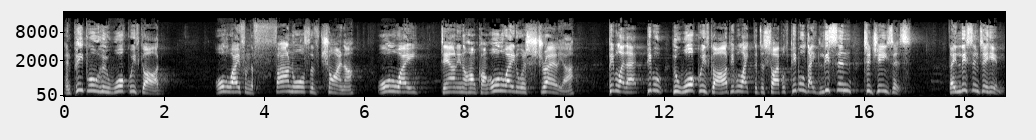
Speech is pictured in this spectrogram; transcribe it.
And people who walk with God, all the way from the far north of China, all the way down into Hong Kong, all the way to Australia, people like that, people who walk with God, people like the disciples, people they listen to Jesus. They listen to him.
